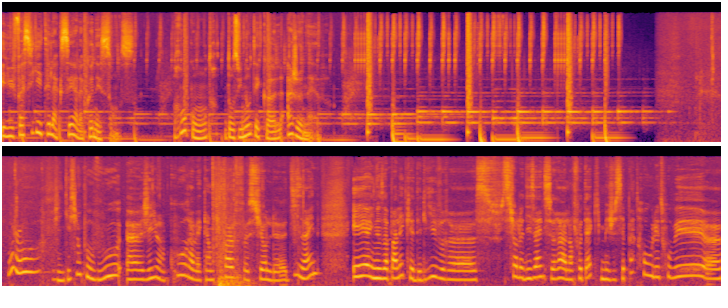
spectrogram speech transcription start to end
et lui faciliter l'accès à la connaissance. Rencontre dans une haute école à Genève. Bonjour, j'ai une question pour vous. Euh, j'ai eu un cours avec un prof sur le design et il nous a parlé que des livres euh, sur le design seraient à l'infothèque, mais je ne sais pas trop où les trouver. Euh,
